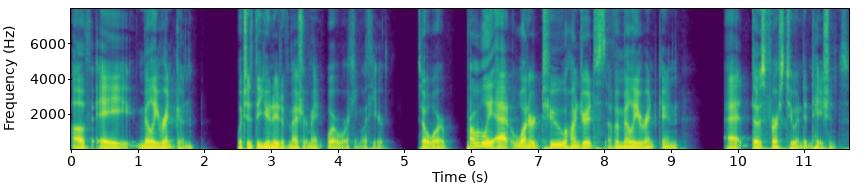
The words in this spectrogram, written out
of a milliröntgen, which is the unit of measurement we're working with here. So we're probably at one or two hundredths of a milliröntgen at those first two indentations.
